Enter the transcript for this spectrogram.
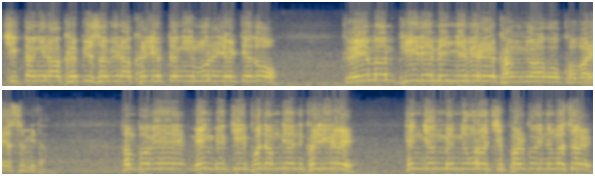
식당이나 커피숍이나 클럽 등이 문을 열 때도 교회만 비대면 예배를 강요하고 고발했습니다. 헌법에 명백히 보장된 권리를 행정명령으로 짓밟고 있는 것을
